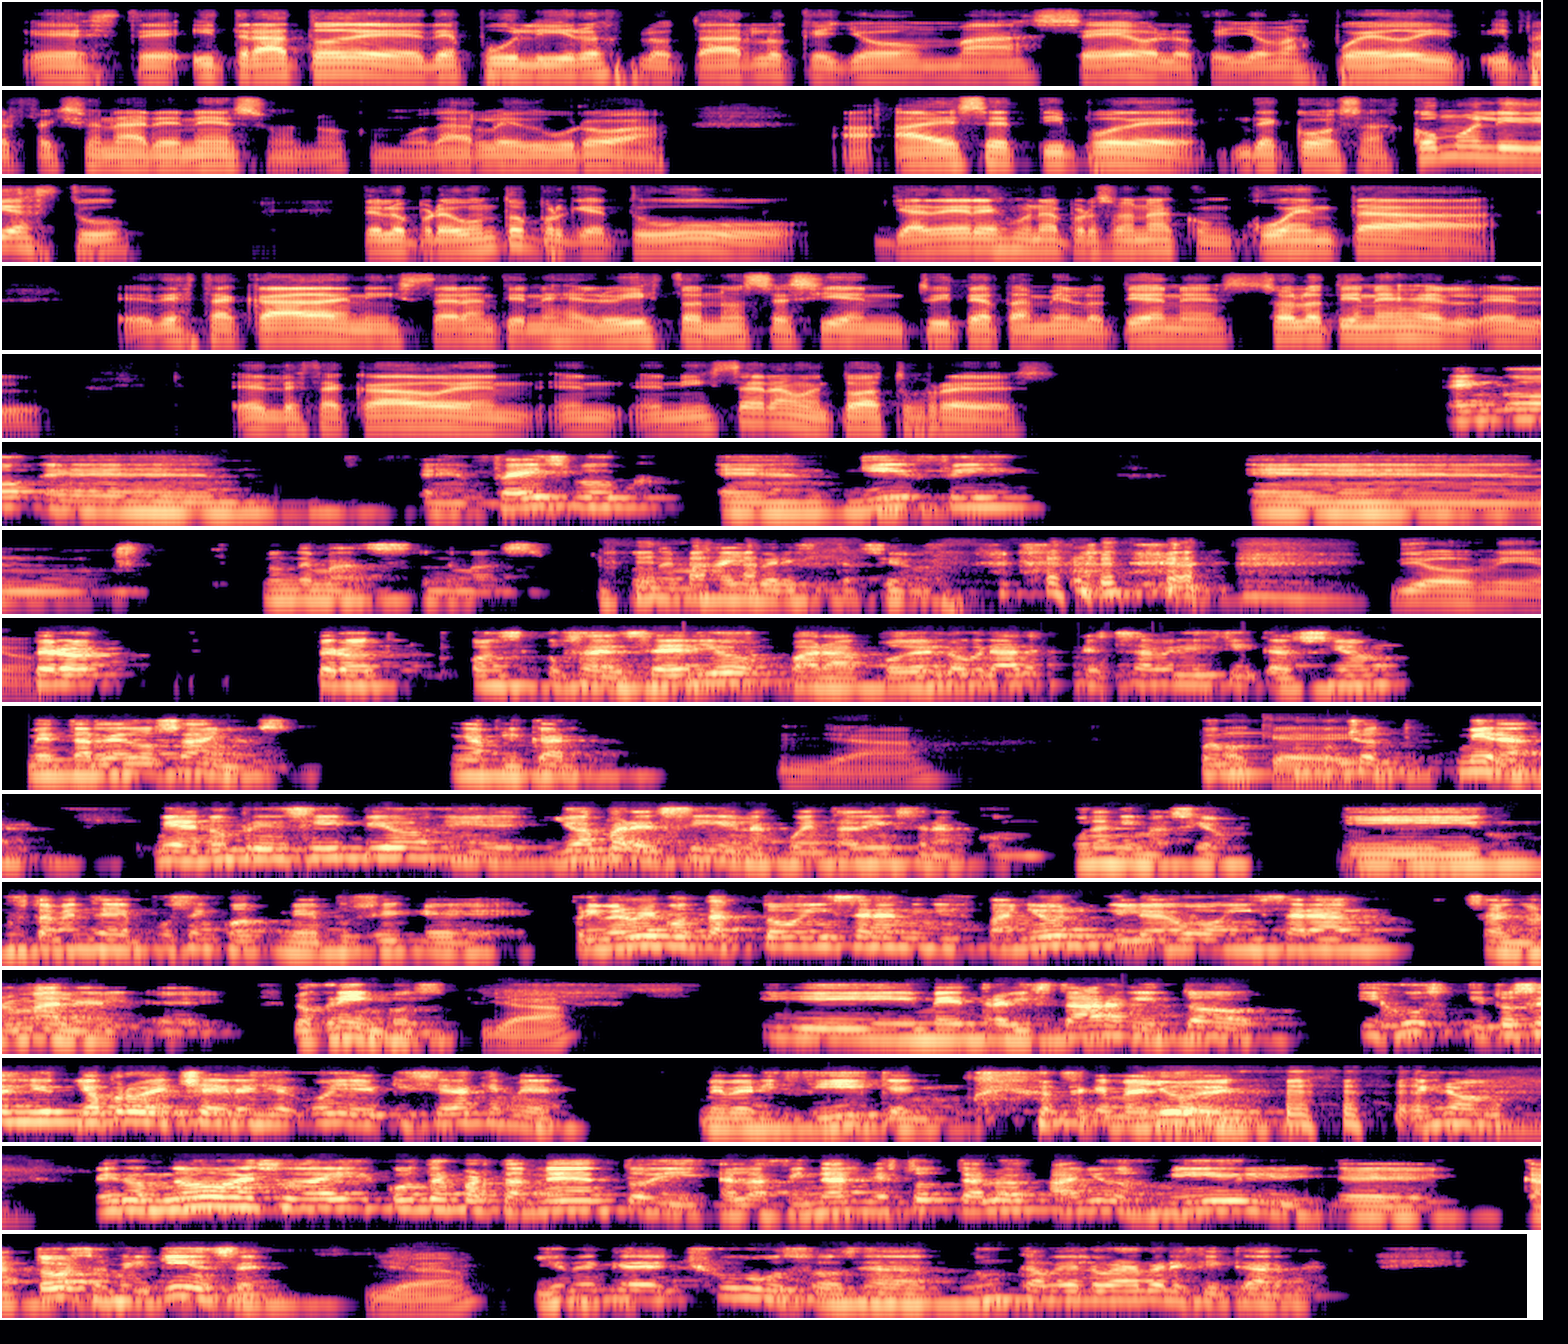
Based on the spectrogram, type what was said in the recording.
este, y trato de, de, pulir o explotar lo que yo más sé o lo que yo más puedo y, y perfeccionar en eso, ¿no? Como darle duro a, a, a ese tipo de, de, cosas. ¿Cómo lidias tú? Te lo pregunto porque tú ya eres una persona con cuenta eh, destacada en Instagram, tienes el visto, no sé si en Twitter también lo tienes, solo tienes el, el el destacado en, en, Instagram o en todas tus redes? Tengo en, en Facebook, en Giphy, en... ¿Dónde más? ¿Dónde más? ¿Dónde más hay verificación? Dios mío. Pero, pero, o sea, en serio, para poder lograr esa verificación, me tardé dos años en aplicar. Ya. Fue mucho, mira, mira, en un principio eh, yo aparecí en la cuenta de Instagram con una animación. Y justamente me puse, me puse eh, primero me contactó Instagram en español y luego Instagram sea, el normal, los gringos. Ya. Y me entrevistaron y todo. Y justo, entonces yo, yo, aproveché y le dije, oye, quisiera que me, me verifiquen, o sea, que me ayuden. Me dijeron, pero no, eso de ahí con departamento y a la final, esto te hablo año 2014, 2015. Ya. Y yo me quedé chuzo, o sea, nunca voy a lograr verificarme.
